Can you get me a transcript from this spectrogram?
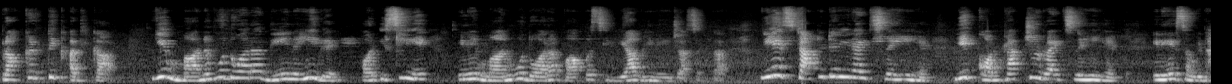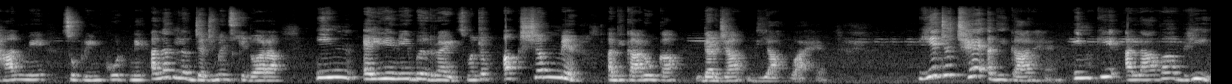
प्राकृतिक अधिकार। ये मानवों द्वारा दिए नहीं गए, और इसलिए इन्हें मानवों द्वारा वापस लिया भी नहीं जा सकता। ये स्टैट्यूटरी राइट्स नहीं है, ये कॉन्ट्रैक्चुअल राइट्स नहीं है। इन्हें संविधान में, सुप्रीम कोर्ट ने अलग अलग जजमेंट्स के द्वारा इन एलियनेबल राइट्स मतलब अक्षम्य अधिकारों का दर्जा दिया हुआ है। ये जो छह अधिकार हैं, इनके अलावा भी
